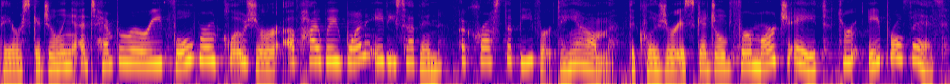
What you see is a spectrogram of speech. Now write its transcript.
they are scheduling a temporary full road closure of Highway 187 across the Beaver Dam. The closure is scheduled for March 8th through April 5th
